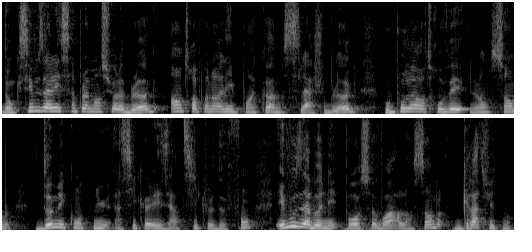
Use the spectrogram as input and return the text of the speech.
Donc si vous allez simplement sur le blog entrepreneurlibre.com slash blog, vous pourrez retrouver l'ensemble de mes contenus ainsi que les articles de fond et vous abonner pour recevoir l'ensemble gratuitement.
